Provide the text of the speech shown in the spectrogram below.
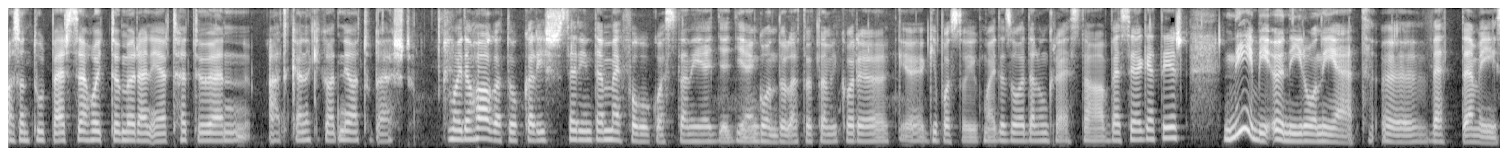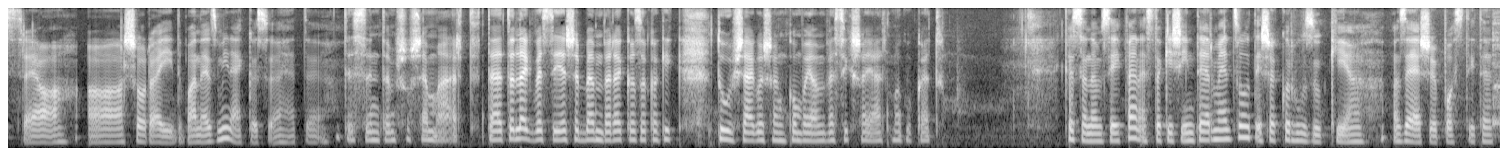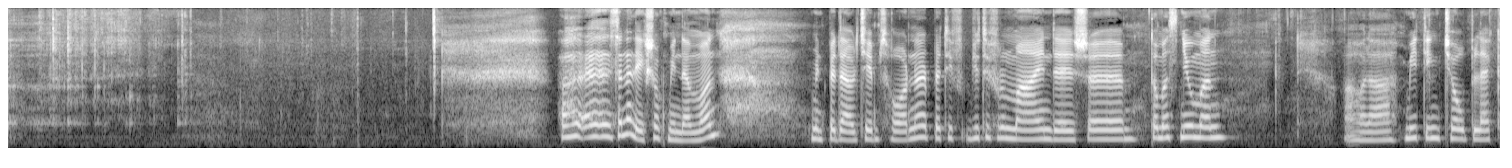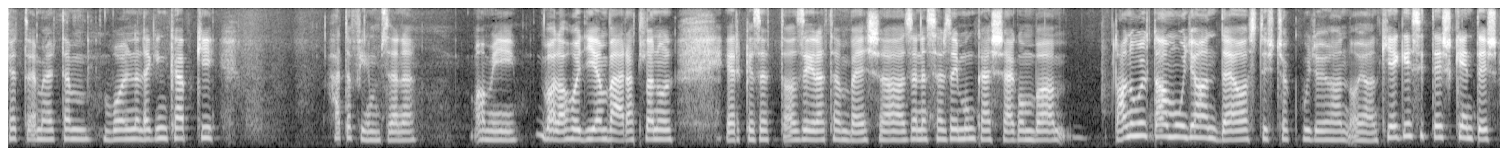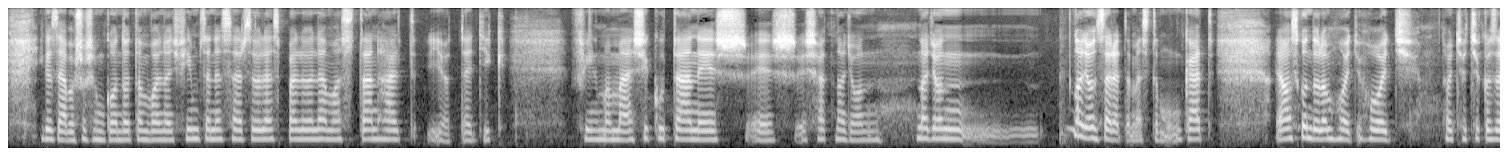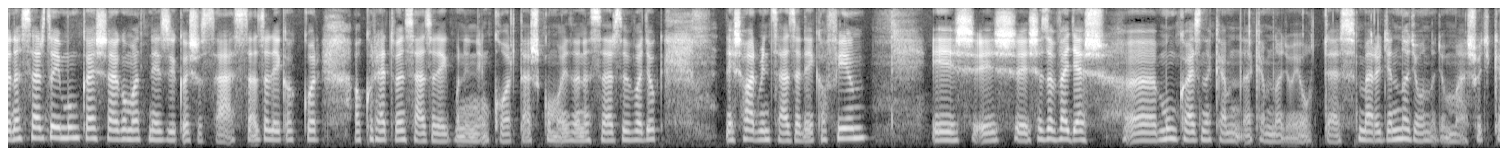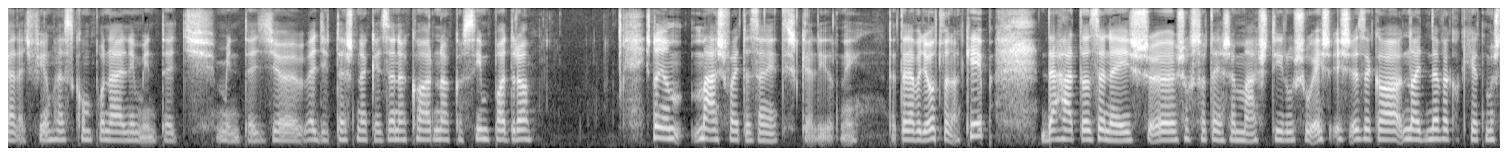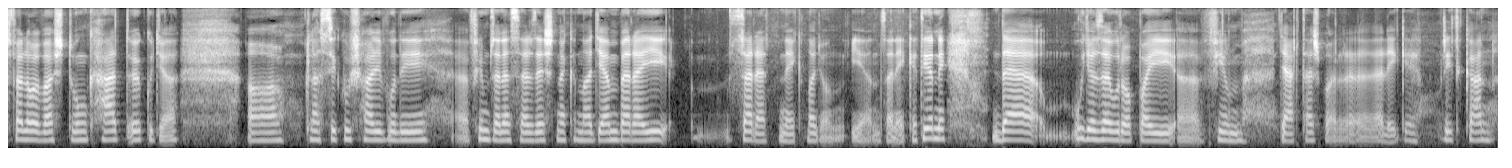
azon túl persze, hogy tömören, érthetően át kell nekik adni a tudást. Majd a hallgatókkal is szerintem meg fogok osztani egy-egy ilyen gondolatot, amikor kiposztoljuk majd az oldalunkra ezt a beszélgetést. Némi öniróniát vettem észre a, a soraidban. Ez minek köszönhető? De szerintem sosem árt. Tehát a legveszélyesebb emberek azok, akik túlságosan komolyan veszik saját magukat. Köszönöm szépen ezt a kis intermedzót, és akkor húzzuk ki a, az első posztitet. Ezen elég sok minden van, mint például James Horner, Beautiful Mind, és uh, Thomas Newman, ahol a Meeting Joe Black-et emeltem volna leginkább ki. Hát a filmzene ami valahogy ilyen váratlanul érkezett az életembe, és a zeneszerzői munkásságomban tanultam ugyan, de azt is csak úgy olyan, olyan kiegészítésként, és igazából sosem gondoltam volna, hogy filmzeneszerző lesz belőlem, aztán hát jött egyik film a másik után, és, és, és hát nagyon, nagyon, nagyon szeretem ezt a munkát. Én azt gondolom, hogy, hogy hogyha csak a zeneszerzői munkásságomat nézzük, és a 100 százalék, akkor, akkor 70 százalékban én ilyen kortás, komoly zeneszerző vagyok, és 30 százalék a film, és, és, és ez a vegyes munka, ez nekem, nekem nagyon jót tesz, mert ugye nagyon-nagyon máshogy kell egy filmhez komponálni, mint egy, mint egy együttesnek, egy zenekarnak a színpadra, és nagyon másfajta zenét is kell írni tehát tele vagy ott van a kép, de hát a zene is sokszor teljesen más stílusú, és, és ezek a nagy nevek, akiket most felolvastunk, hát ők ugye a klasszikus hollywoodi filmzeneszerzésnek nagy emberei, szeretnék nagyon ilyen zenéket írni, de úgy az európai filmgyártásban eléggé ritkán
